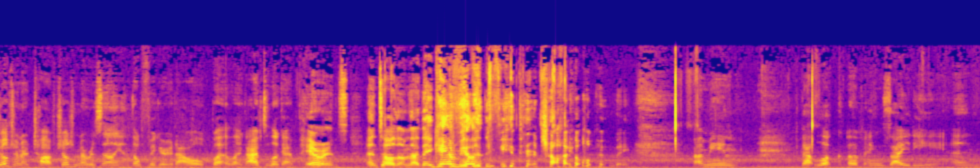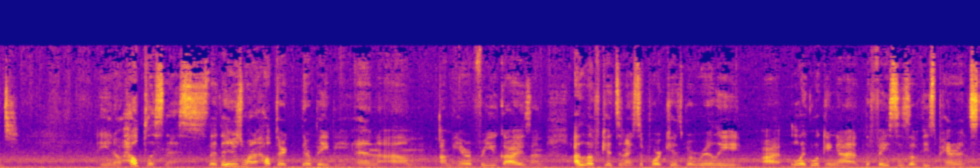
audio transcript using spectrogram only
children are tough children are resilient they'll figure it out but like i have to look at parents and tell them that they can't feed their child they i mean that look of anxiety and you know helplessness that they just want to help their, their baby and um, i'm here for you guys and i love kids and i support kids but really I, like looking at the faces of these parents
